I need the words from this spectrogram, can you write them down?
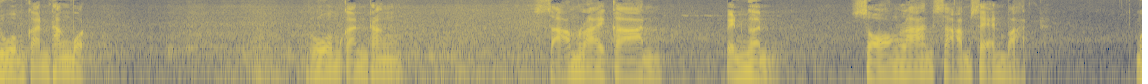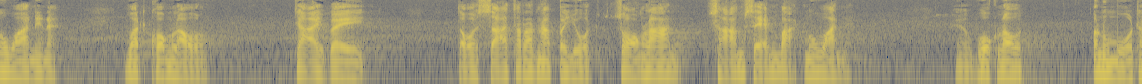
รวมกันทั้งหมด รวมกันทั้งสามรายการเป็นเงินสองล้านสามแสนบาท เมื่อวานนี้นะ วัดของเราจ่ายไปต่อสาธารณประโยชน์สองล้านสามแสนบาทเมื่อวานพวกเราอนุโมท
